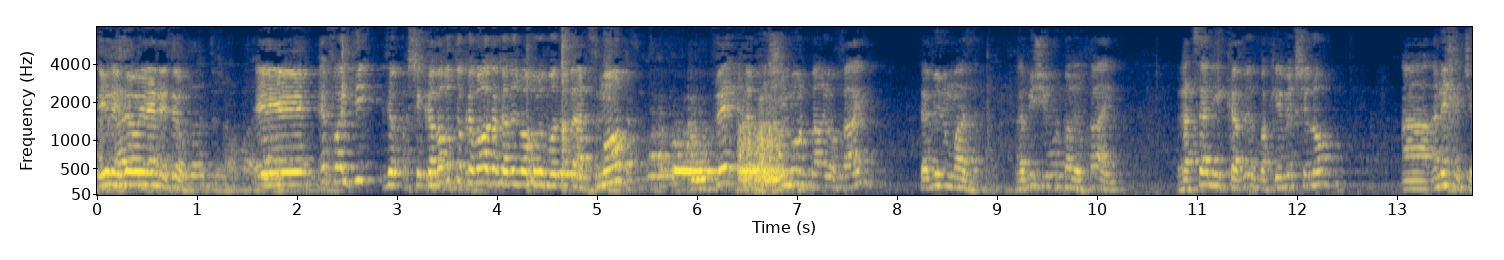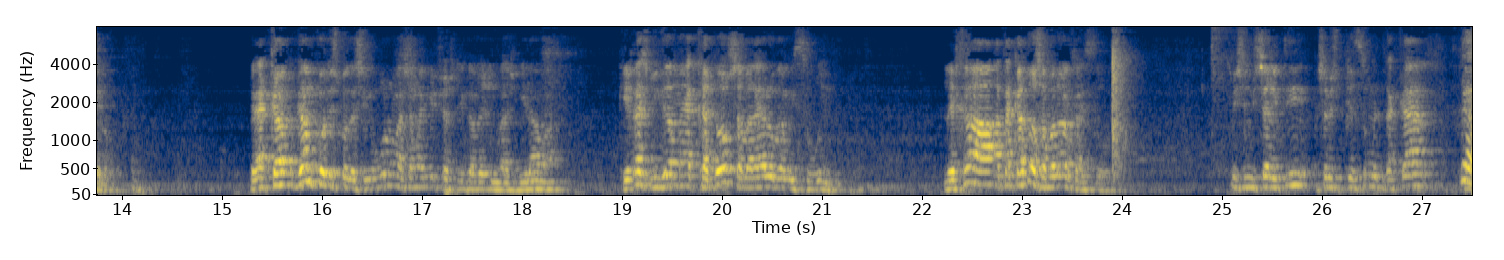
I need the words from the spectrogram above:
הנה, זהו, הנה, זהו. אה, איפה הייתי? זהו, שקבר אותו, קבר אותו הקדוש ברוך הוא בכבודו בעצמו, ורבי שמעון בר יוחאי, תבינו מה זה. רבי שמעון בר יוחאי רצה להיקבר בקבר שלו, הנכד שלו. והיה גם קודש קודשים, אמרו לו מהשמיים אי אפשר להיקבר עם רשב"י, למה? כי רשב"י גם היה קדוש, אבל היה לו גם איסורים. לך, אתה קדוש, אבל לא היה לך איסורים. מי שנשאר איתי, עכשיו יש פרסומת דקה. לכמה-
